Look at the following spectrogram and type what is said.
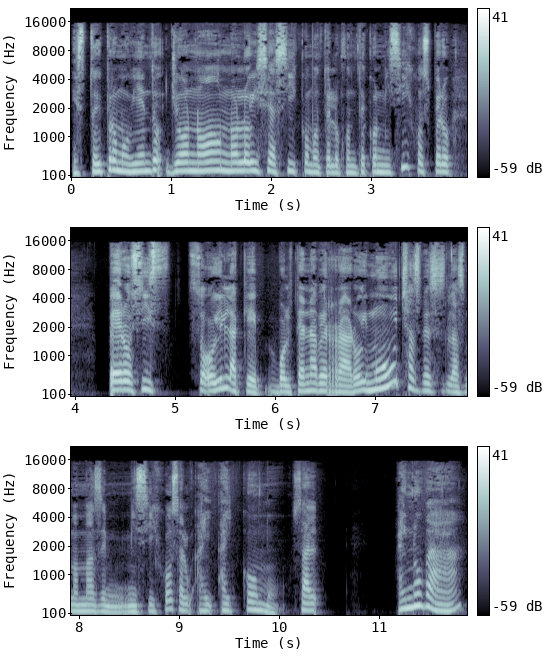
estoy promoviendo, yo no, no lo hice así como te lo conté con mis hijos, pero, pero sí soy la que voltean a ver raro y muchas veces las mamás de mis hijos, ay, ay, ¿cómo? O sea, ay, no va,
